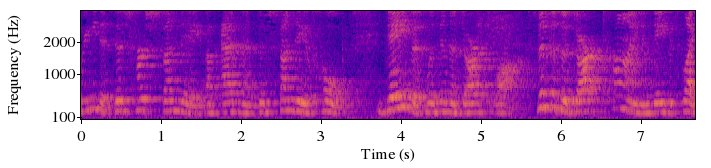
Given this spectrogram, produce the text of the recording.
read it this first Sunday of Advent, this Sunday of hope. David was in a dark box. This is a dark time in David's life.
